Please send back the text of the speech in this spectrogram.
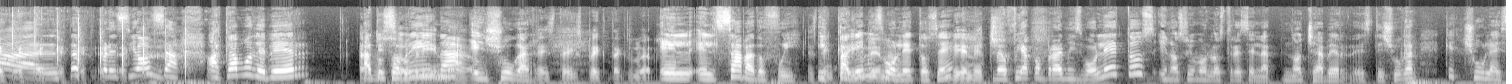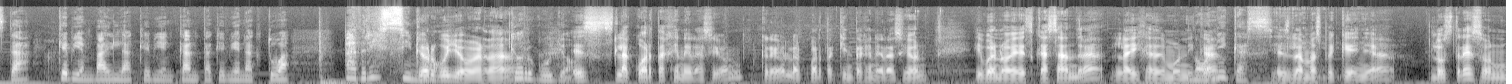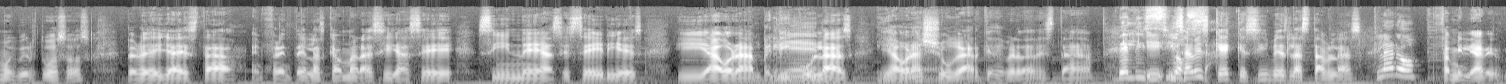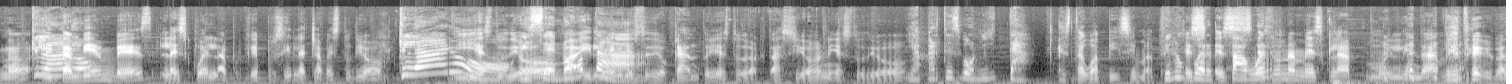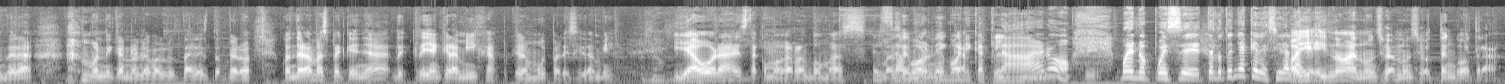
actual. Preciosa. Acabo de ver a, tu sobrina, en Sugar. Está espectacular. El, el sábado fui y pagué mis boletos, ¿eh? Bien hecho. Me fui a comprar mis boletos y nos fuimos los tres en la noche a ver este Sugar. Qué chula está, qué bien baila, qué bien canta, qué bien actúa. Padrísimo. Qué orgullo, ¿verdad? Qué orgullo. Es la cuarta generación, creo, la cuarta, quinta generación. Y bueno, es Cassandra, la hija de Mónica. Mónica, sí. Es la más pequeña los tres son muy virtuosos, pero ella está enfrente de las cámaras y hace cine, hace series y ahora películas y, ahora Sugar, que de verdad está deliciosa. Y, ¿sabes qué? Que sí ves las tablas. Claro. Familiares, ¿no? Y también ves la escuela, porque pues sí, la chava estudió. Claro. Y estudió baile, y estudió canto, y estudió actuación, y estudió... Y aparte es bonita. Está guapísima. Tiene un cuerpo es, power. Es una mezcla muy linda. Fíjate que cuando era. A Mónica no le va a gustar esto, pero cuando era más pequeña creían que era mi hija, porque era muy parecida a mí. Y ahora está como agarrando más, El más sabor de Mónica. de Mónica, claro. Bueno, pues eh, te lo tenía que decir al Oye, y no, anuncio, anuncio. Tengo otra.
